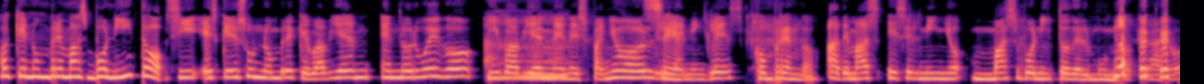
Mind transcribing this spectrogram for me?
¡Ay, qué nombre más bonito! Sí, es que es un nombre que va bien en noruego y va bien en español sí. y en inglés. Comprendo. Además, es el niño más bonito del mundo, claro.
